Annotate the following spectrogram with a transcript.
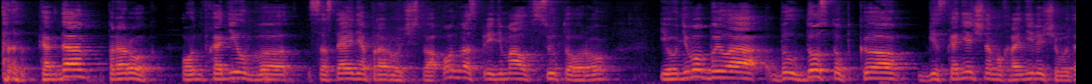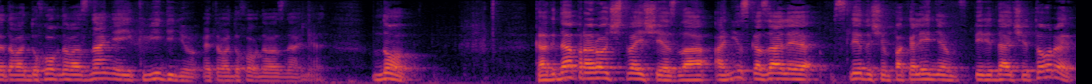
Когда пророк он входил в состояние пророчества, он воспринимал всю Тору, и у него было, был доступ к бесконечному хранилищу вот этого духовного знания и к видению этого духовного знания. Но, когда пророчество исчезло, они сказали следующим поколениям в передаче Торы,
